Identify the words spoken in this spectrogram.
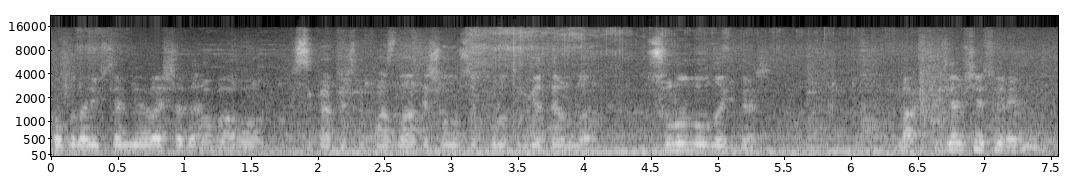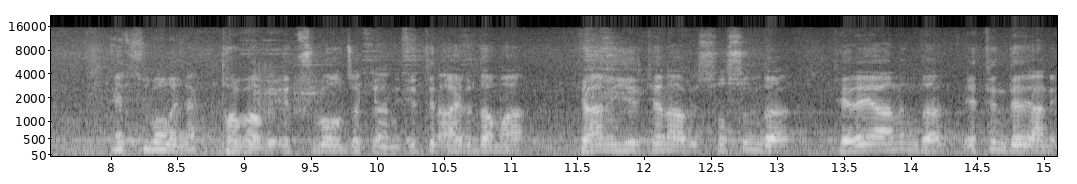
kokular yükselmeye başladı. Baba baba kısık ateşte fazla ateş olursa kurutur yeter onu. Sululuğu da gider. Bak güzel bir şey söyledin. Et sulu olacak. Tabii abi et sulu olacak yani etin ayrı damağı yani yerken abi sosun da tereyağının da etin de yani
